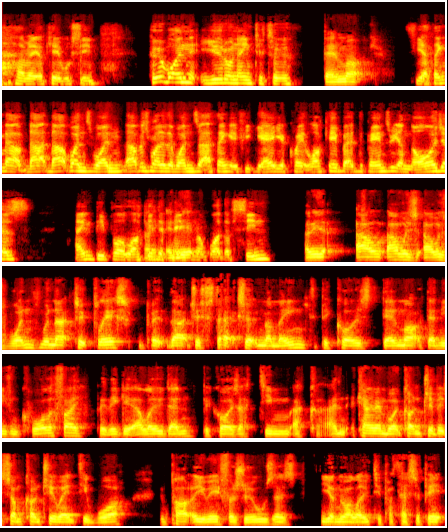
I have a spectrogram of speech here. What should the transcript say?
all right, okay, we'll see. Who won Euro ninety two? Denmark. See, I think that, that that one's one. That was one of the ones that I think if you get, you're quite lucky. But it depends what your knowledge is. I think people are lucky right, depending on what they've seen. I mean, I, I was I was one when that took place, but that just sticks out in my mind because Denmark didn't even qualify, but they get allowed in because a team I can't remember what country, but some country went to war. And part of UEFA's rules is you're not allowed to participate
